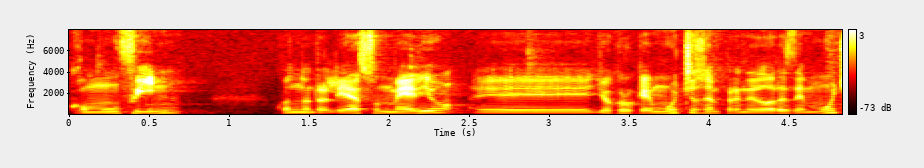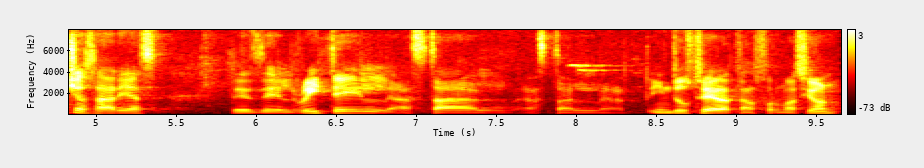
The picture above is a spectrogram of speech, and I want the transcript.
como un fin cuando en realidad es un medio. Eh, yo creo que hay muchos emprendedores de muchas áreas, desde el retail hasta, hasta la industria de la transformación,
